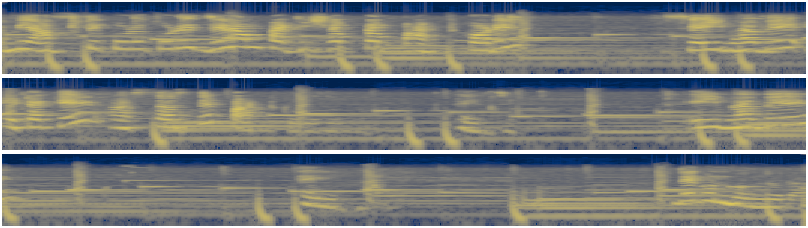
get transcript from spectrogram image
আমি আস্তে করে করে যেরকম পাটিসাপটা পাট করে, সেইভাবে এটাকে আস্তে আস্তে পাট করে দেবো। এই যে, এইভাবে এইভাবে। দেখুন বন্ধুরা,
